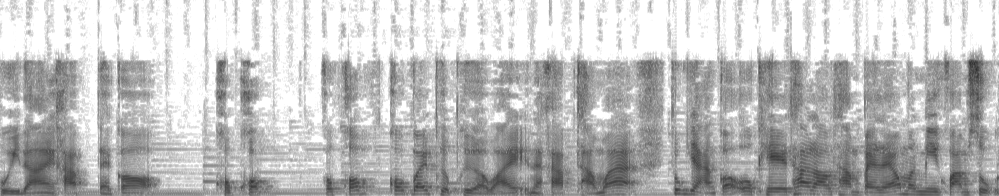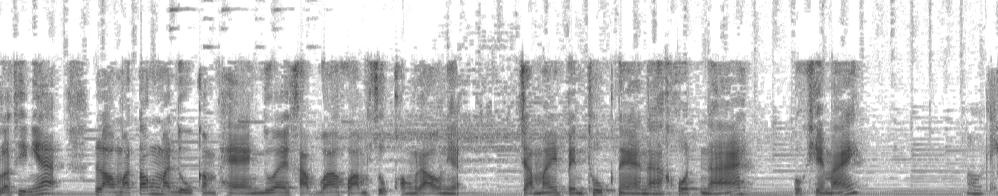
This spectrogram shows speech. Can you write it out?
คุยได้ครับ แต่ก็คบคบคบคบคบไว้เผื่อๆไว้นะครับ ถามว่าทุกอย่างก็โอเค ถ้าเราทำไปแล้วมันมีความสุขแล้วทีเนี้ยเรามาต้องมาดูกำแพงด้วยครับ ว่าความสุขของเราเนี่ยจะไม่เป็นทุกข์ในอนาคตนะ โอเคไหมโอเค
